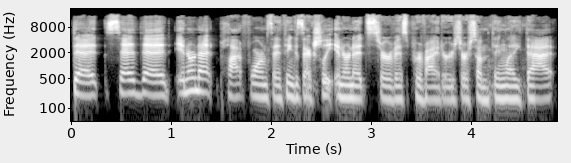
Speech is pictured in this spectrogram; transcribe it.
that said that internet platforms, I think it's actually internet service providers or something like that,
